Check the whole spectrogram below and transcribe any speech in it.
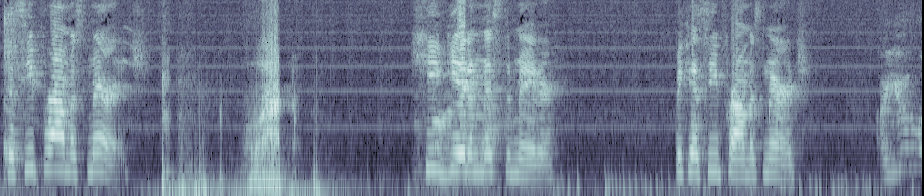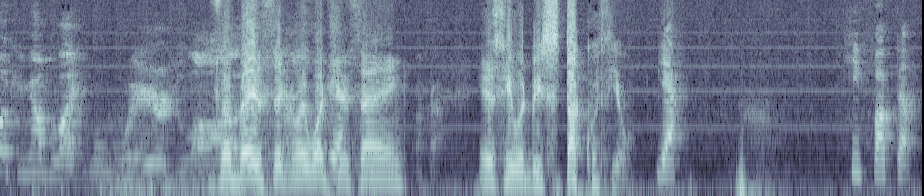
because he promised marriage, Run. he get a misdemeanor because he promised marriage. Are you looking up like weird laws? So basically, what Yeah. you're saying Okay. is he would be stuck with you. Yeah. He fucked up.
